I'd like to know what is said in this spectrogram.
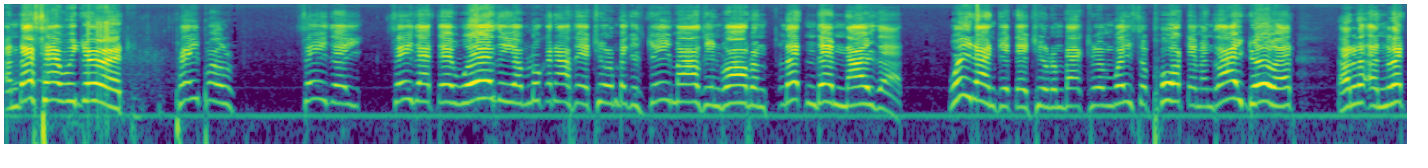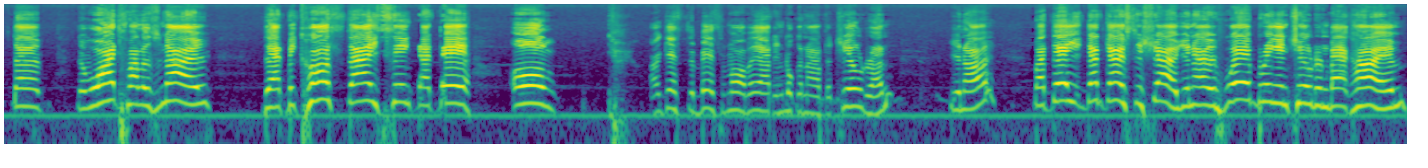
And that's how we do it. People see the see that they're worthy of looking after their children because GMAR's involved in letting them know that. We don't get their children back to them. We support them, and they do it, and, and let the the white fellas know that because they think that they're all, I guess, the best mob out in looking after children, you know. But they, that goes to show, you know, if we're bringing children back home,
